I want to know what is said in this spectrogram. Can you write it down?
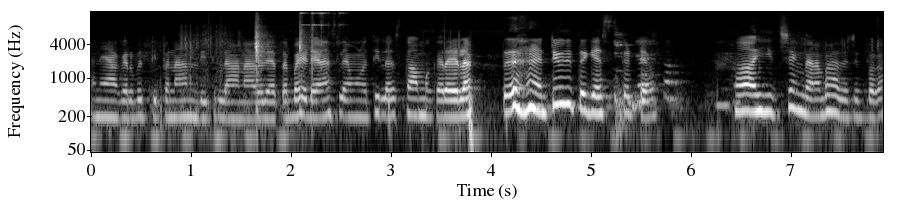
आणि अगरबत्ती पण आणली तिला आणावं आता बैड्या नसल्यामुळे तिलाच कामं करायला लागतं. ठेव तिथं गॅस कट्ट्यावर हां ही शेंगदाणा भाजायचे बघा.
